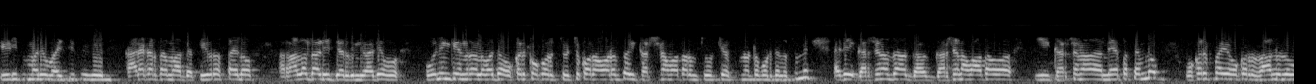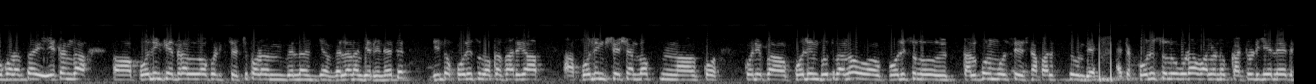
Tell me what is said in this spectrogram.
టీడీపీ మరియు వైసీపీ కార్యకర్తల మధ్య తీవ్ర స్థాయిలో రాళ్ళ దాడి జరిగింది. అదే పోలింగ్ కేంద్రాల వద్ద ఒకరికొకరు చొచ్చుకోరావడంతో ఈ ఘర్షణ వాతావరణం చోటు చేసుకున్నట్టు కూడా తెలుస్తుంది. అయితే ఈ ఘర్షణ ఘర్షణ వాతావరణం ఈ ఘర్షణ నేపథ్యంలో ఒకరిపై ఒకరు రాళ్ళు రువ్వడంతో ఏకంగా పోలింగ్ కేంద్రాల లోపలికి చొచ్చుకోవడం వెళ్ళడం జరిగింది. అయితే దీంతో పోలీసులు ఒకసారిగా పోలింగ్ స్టేషన్లో కొన్ని పోలింగ్ బూత్లలో పోలీసులు తలుపులు మూసేసిన పరిస్థితి ఉంది. అయితే పోలీసులు కూడా వాళ్ళను కట్టడి చేయలేదు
